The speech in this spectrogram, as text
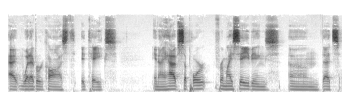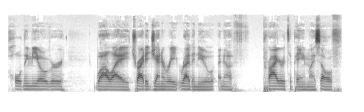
at whatever cost it takes. And I have support from my savings um, that's holding me over while I try to generate revenue enough prior to paying myself.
